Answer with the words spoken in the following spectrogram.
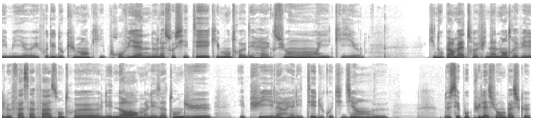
mais euh, il faut des documents qui proviennent de la société, qui montrent des réactions et qui, qui nous permettent finalement de révéler le face-à-face entre les normes, les attendus, et puis la réalité du quotidien de ces populations. Parce que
